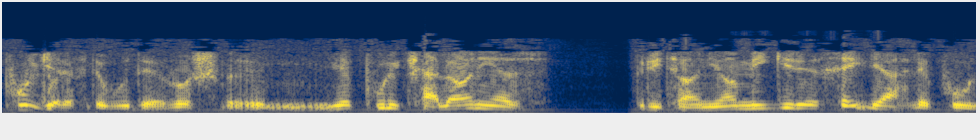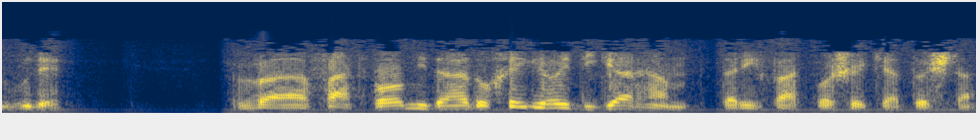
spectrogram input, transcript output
پول گرفته بوده. رش... یه پول کلانی از بریتانیا می‌گیره. خیلی اهل پول بوده. و فتوا می‌دهد و خیلی های دیگر هم در این فتوا شرکت داشتن.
